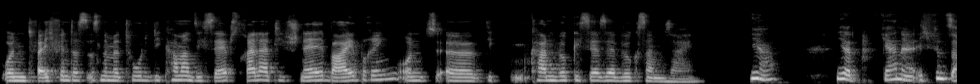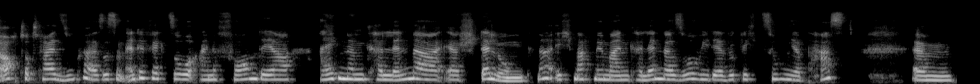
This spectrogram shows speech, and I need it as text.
Und weil ich finde, das ist eine Methode, die kann man sich selbst relativ schnell beibringen und äh, die kann wirklich sehr, sehr wirksam sein. Ja, ja, gerne. Ich finde es auch total super. Es ist im Endeffekt so eine Form der eigenen Kalendererstellung. Ne? Ich mache mir meinen Kalender so, wie der wirklich zu mir passt. Ähm,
